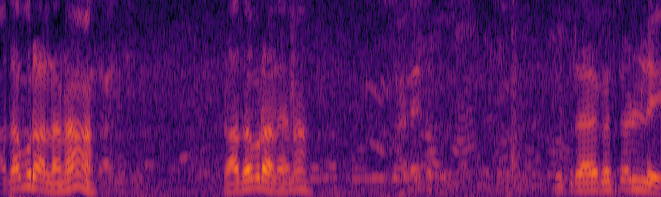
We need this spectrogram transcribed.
राजापूर आला ना? राजापूर आला ना? कुत्र्या चढले.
